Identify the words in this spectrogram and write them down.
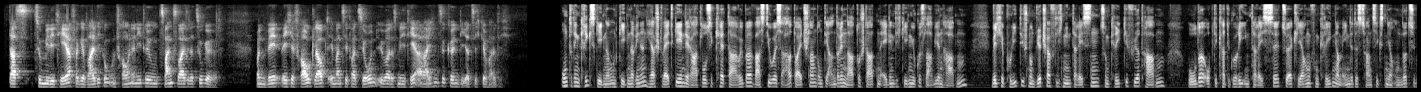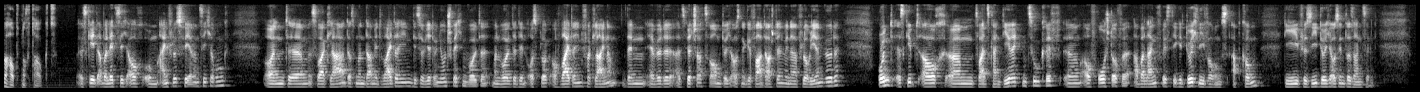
dass zum Militär Vergewaltigung und Frauenerniedrigung zwangsweise dazugehört. Und we welche Frau glaubt, Emanzipation über das Militär erreichen zu können, die irrt sich gewaltig. Unter den Kriegsgegnern und Gegnerinnen herrscht weitgehende Ratlosigkeit darüber, was die USA, Deutschland und die anderen NATO-Staaten eigentlich gegen Jugoslawien haben, welche politischen und wirtschaftlichen Interessen zum Krieg geführt haben oder ob die Kategorie Interesse zur Erklärung von Kriegen am Ende des 20. Jahrhunderts überhaupt noch taugt. Es geht aber letztlich auch um Einflusssphärensicherung. Und ähm, es war klar, dass man damit weiterhin die Sowjetunion schwächen wollte. Man wollte den Ostblock auch weiterhin verkleinern, denn er würde als Wirtschaftsraum durchaus eine Gefahr darstellen, wenn er florieren würde. Und es gibt auch ähm, zwar jetzt keinen direkten Zugriff äh, auf Rohstoffe, aber langfristige Durchlieferungsabkommen, die für sie durchaus interessant sind.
